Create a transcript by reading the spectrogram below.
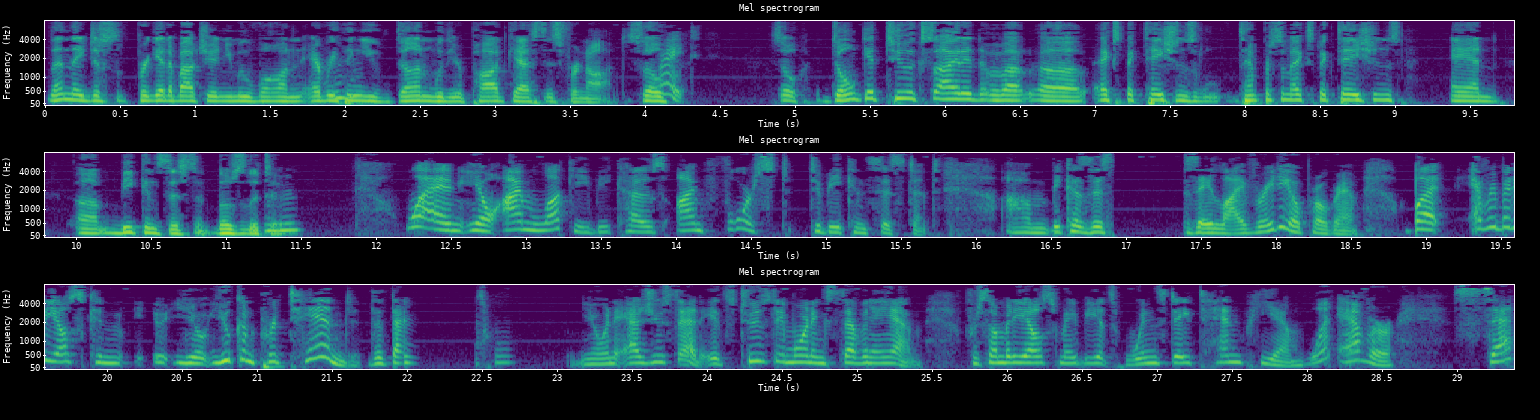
Then they just forget about you and you move on and everything you've done with your podcast is for naught. So right. so don't get too excited about uh, expectations. Temper some expectations and um, be consistent. Those are the 2 Well, and you know, I'm lucky because I'm forced to be consistent, um, because this is a live radio program. But everybody else can, you know, you can pretend that that's, you know, and as you said, it's Tuesday morning, 7 a.m. For somebody else, maybe it's Wednesday, 10 p.m. Whatever. Set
